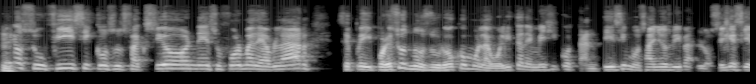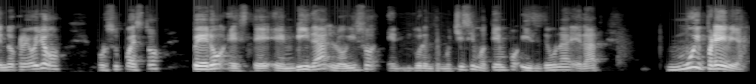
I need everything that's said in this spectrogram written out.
Pero su físico, sus facciones, su forma de hablar, se, y por eso nos duró como la abuelita de México tantísimos años viva, lo sigue siendo, creo yo, por supuesto, pero este, en vida lo hizo eh, durante muchísimo tiempo y desde una edad muy previa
